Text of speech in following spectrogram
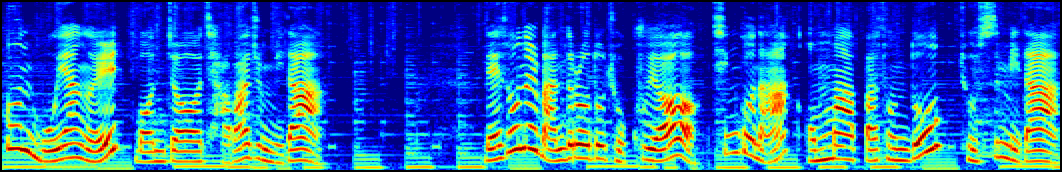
손 모양을 먼저 잡아줍니다. 내 손을 만들어도 좋고요. 친구나 엄마 아빠 손도 좋습니다.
